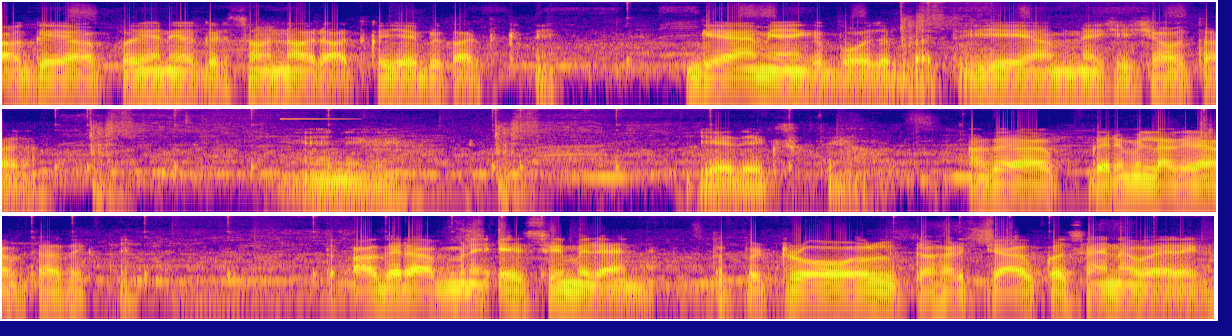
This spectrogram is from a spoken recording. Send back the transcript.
आगे आप यानी अगर सोना और रात का ये भी कर सकते हैं। गैम यानी कि बहुत ज़बरदस्त ये हमने शीशा उतारा। यानी कि ये देख सकते हैं अगर आप, गर्मी लग रहा है आप बता सकते हैं। तो अगर आप मैंने ए में रहना है तो पेट्रोल का खर्चा आपको सहना पड़ेगा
